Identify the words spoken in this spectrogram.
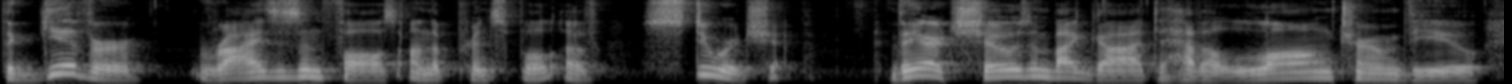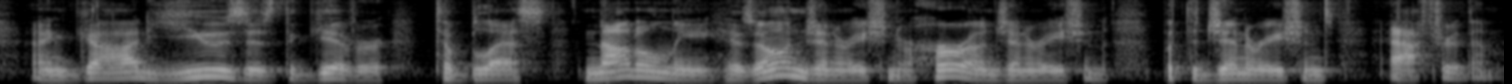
The giver rises and falls on the principle of stewardship. They are chosen by God to have a long term view, and God uses the giver to bless not only his own generation or her own generation, but the generations after them.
